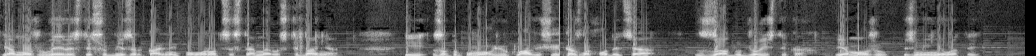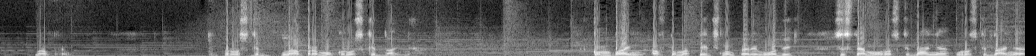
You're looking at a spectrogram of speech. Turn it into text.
Я можу вивести собі зеркальний поворот системи розкидання і за допомогою клавіші, яка знаходиться ззаду джойстика, я можу змінювати напрямок. Розкид... Напрямок розкидання. Комбайн автоматично переводить систему розкидання в розкидання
